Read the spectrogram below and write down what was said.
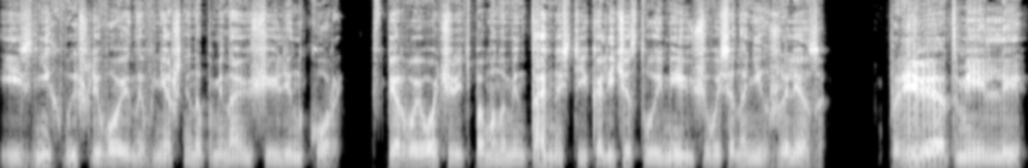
и из них вышли воины, внешне напоминающие линкоры, в первую очередь по монументальности и количеству имеющегося на них железа. «Привет, Милли!»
